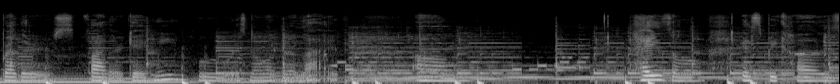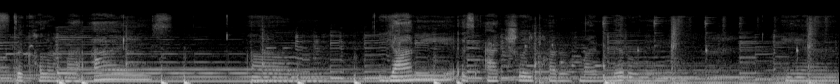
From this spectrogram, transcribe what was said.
brother's father gave me, who is no longer alive. Um, Hazel is because the color of my eyes. Um, Yanni is actually part of my middle name. And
